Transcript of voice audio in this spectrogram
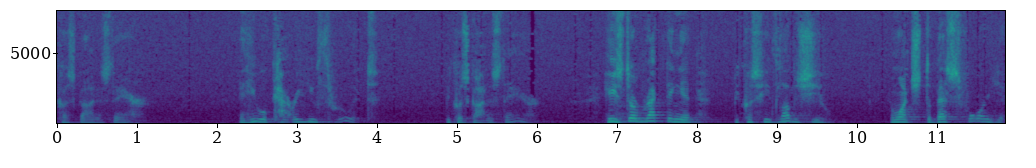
because God is there. And He will carry you through it because God is there. He's directing it because He loves you and wants the best for you.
